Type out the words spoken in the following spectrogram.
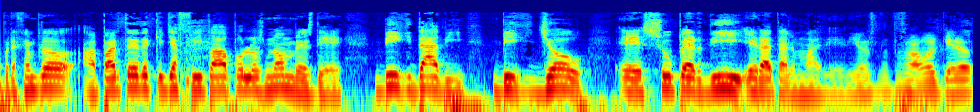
por ejemplo, aparte de que ya flipaba por los nombres de Big Daddy, Big Joe, eh, Super D, era tal. Madre Dios, por favor, quiero.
